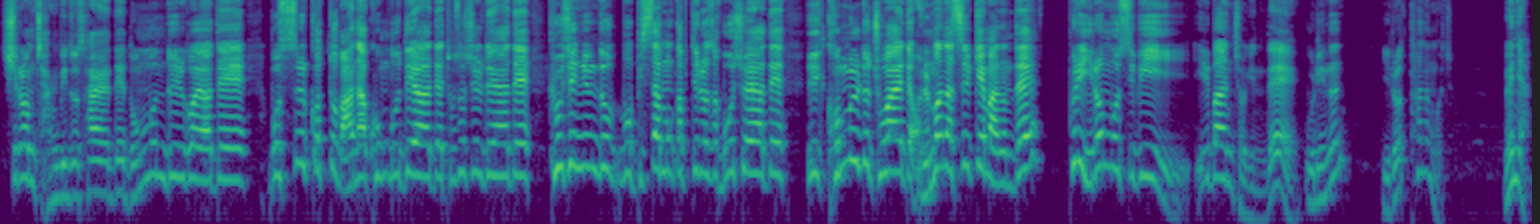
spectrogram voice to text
실험 장비도 사야 돼, 논문도 읽어야 돼, 뭐 쓸 것도 많아, 공부도 해야 돼, 도서실도 해야 돼, 교수님도 뭐 비싼 몸값 들여서 모셔야 돼, 이 건물도 좋아야 돼, 얼마나 쓸 게 많은데 그래 이런 모습이 일반적인데 우리는 이렇다는 거죠. 왜냐?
